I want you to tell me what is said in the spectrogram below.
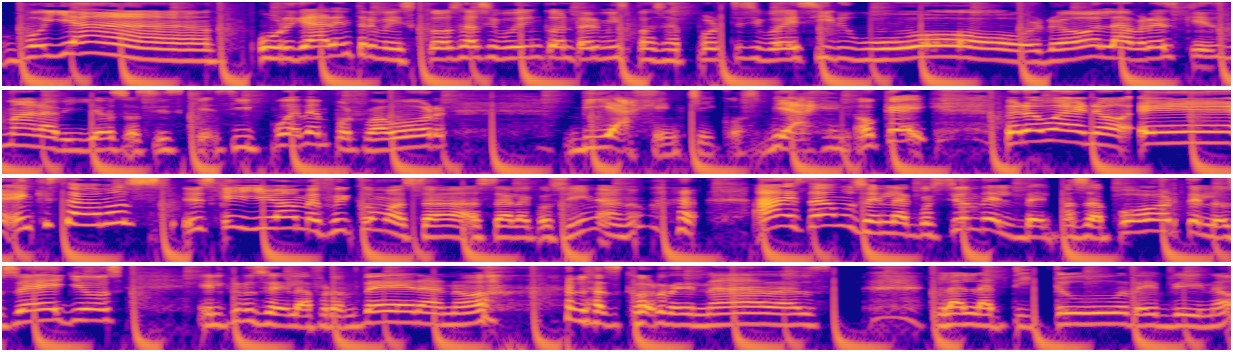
voy a hurgar entre mis cosas y voy a encontrar mis pasaportes y voy a decir, wow, ¿no? La verdad es que es maravilloso, así es que si pueden, por favor, viajen, chicos, viajen, ¿ok? Pero bueno, eh, ¿en qué estábamos? Es que yo me fui como hasta, hasta la cocina, ¿no? ah, estábamos en la cuestión del, del pasaporte, los sellos, el cruce de la frontera, ¿no? Las coordenadas, la latitud, en fin, ¿no?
